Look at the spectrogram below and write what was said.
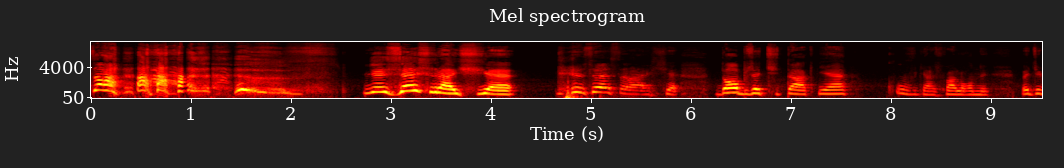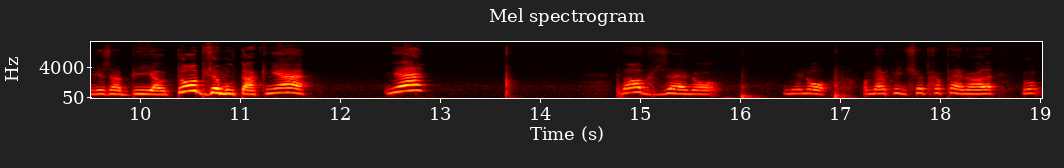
Co? Nie zesraj się! Nie zesraj się! Dobrze ci tak, nie? Gównia zwalony. Będzie mnie zabijał. Dobrze mu tak, nie? Nie? Dobrze, no. Nie no. On miał 50 HP, no ale... No,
